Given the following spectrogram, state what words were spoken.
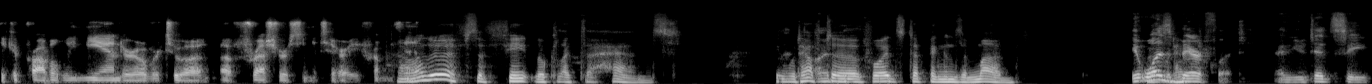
they could probably meander over to a, a fresher cemetery from I wonder if the feet look like the hands. You would have I to believe- avoid stepping in the mud. It was would have- barefoot, and you did see.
